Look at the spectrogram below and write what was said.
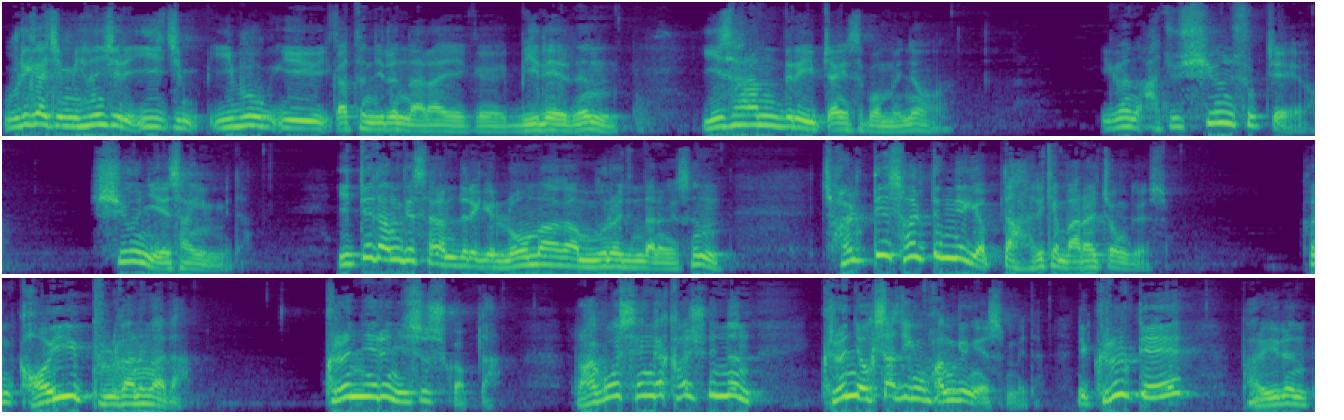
우리가 지금 현실 이 지금 이북 같은 이런 나라의 그 미래는 이 사람들의 입장에서 보면요 이건 아주 쉬운 숙제예요. 쉬운 예상입니다. 이때 당대 사람들에게 로마가 무너진다는 것은 절대 설득력이 없다. 이렇게 말할 정도였습니다. 그건 거의 불가능하다. 그런 일은 있을 수가 없다. 라고 생각할 수 있는 그런 역사적인 환경이었습니다. 그럴 때 바로 이런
